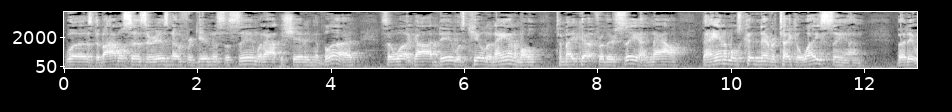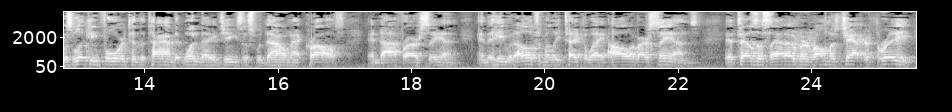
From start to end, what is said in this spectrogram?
was the Bible says there is no forgiveness of sin without the shedding of blood. So what God did was killed an animal to make up for their sin. Now, the animals could never take away sin, but it was looking forward to the time that one day Jesus would die on that cross and die for our sin, and that he would ultimately take away all of our sins. It tells us that over in Romans chapter 3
